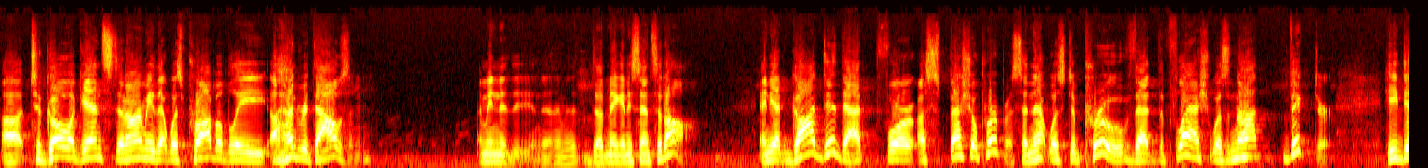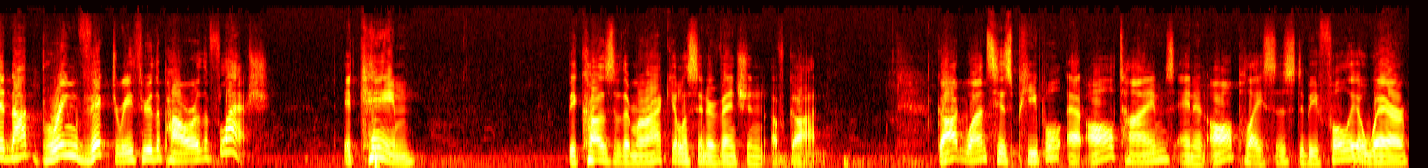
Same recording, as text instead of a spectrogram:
uh, to go against an army that was probably 100,000, I mean, it, it doesn't make any sense at all. And yet, God did that for a special purpose, and that was to prove that the flesh was not victor. He did not bring victory through the power of the flesh. It came because of the miraculous intervention of God. God wants His people at all times and in all places to be fully aware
